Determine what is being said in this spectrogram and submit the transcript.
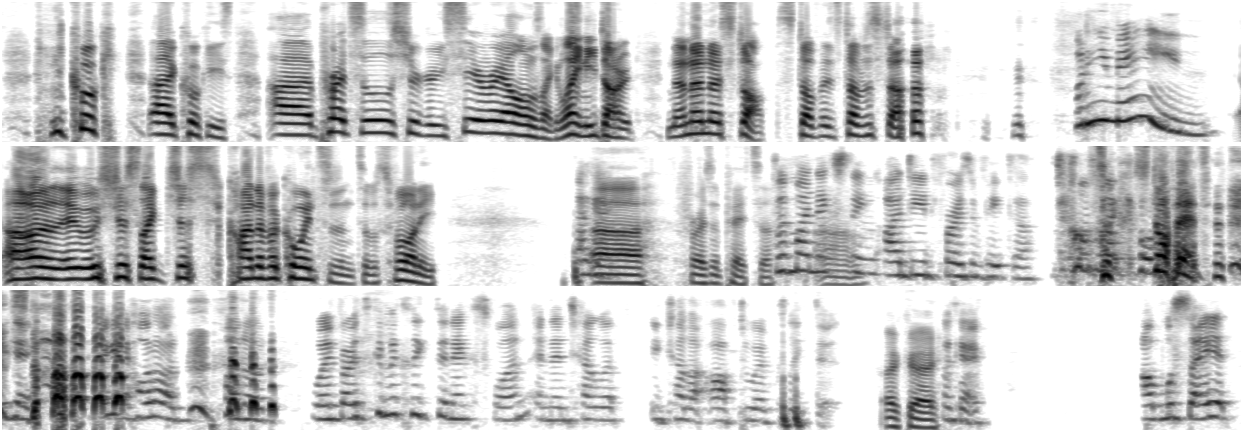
cook, uh, cookies, uh, pretzels, sugary cereal. I was like, Layney, don't. No, no, no, stop. Stop it, stop it, stop. What do you mean? Oh, it was just like, just kind of a coincidence. It was funny. Okay. Uh, frozen pizza. For my next um, thing, I did frozen pizza. Oh my God. Stop it! Stop! Okay, hold on, hold on. We're both gonna click the next one and then tell it, each other after we've clicked it. Okay, Okay. I will say it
